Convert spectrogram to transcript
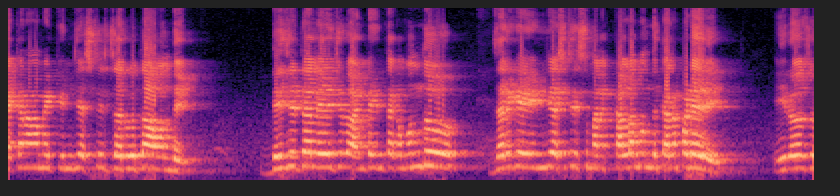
ఎకనామిక్ ఇంజస్టిస్ జరుగుతూ ఉంది. డిజిటల్ ఏజ్లో అంటే ఇంతకు ముందు జరిగే ఇంజస్టిస్ మన కళ్ళ ముందు కనపడేది. ఈరోజు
